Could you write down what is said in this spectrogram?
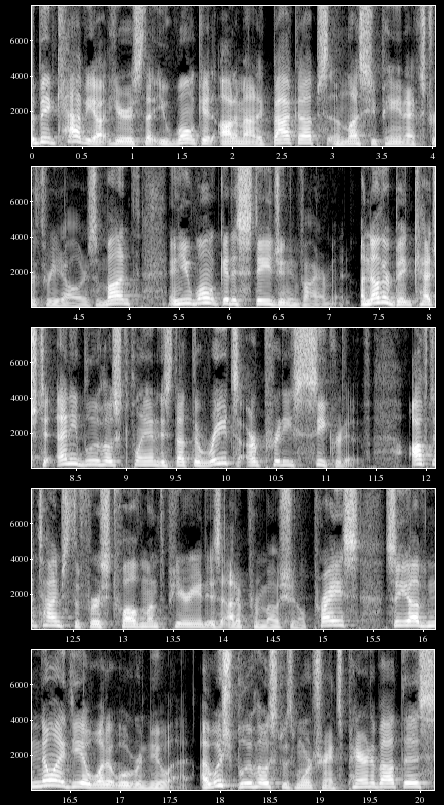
The big caveat here is that you won't get automatic backups unless you pay an extra $3 a month, and you won't get a staging environment. Another big catch to any Bluehost plan is that the rates are pretty secretive. Oftentimes, the first 12 month period is at a promotional price, so you have no idea what it will renew at. I wish Bluehost was more transparent about this,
